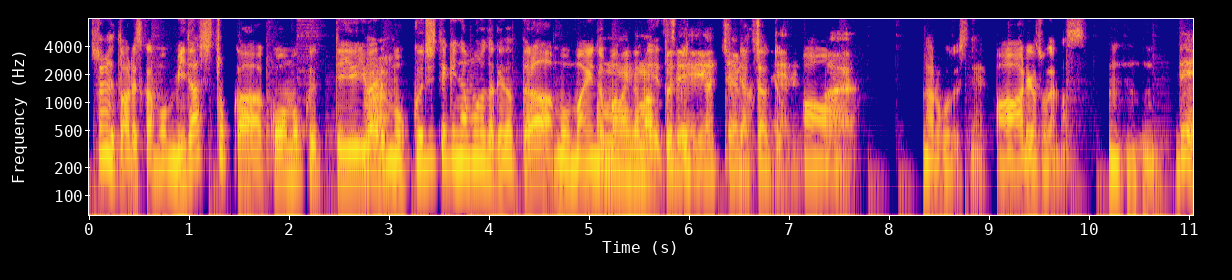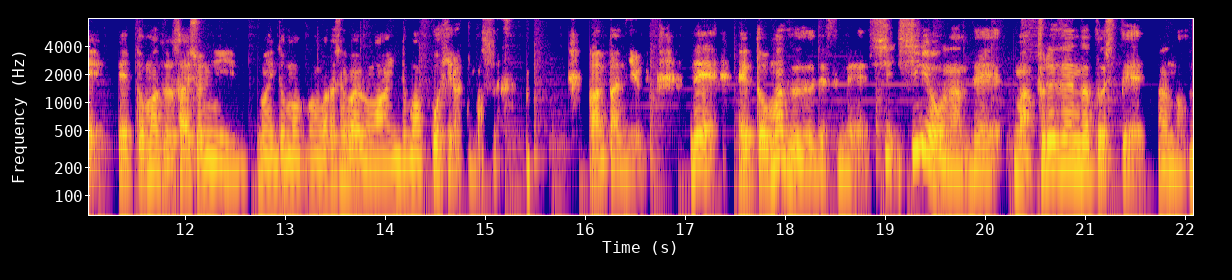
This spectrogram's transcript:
そういうのとあれですか？もう見出しとか項目っていう、いわゆる目次的なものだけだったら、もうマインドママインドマップででやっちゃうとあーはなるほどですね。ああ、ありがとうございます。うんうんうんい。で、えっと、まず最初にマインドマップ、私の場合はマインドマップを開きます。簡単に言う。で、えっと、まずですね、し資料なんで、まあ、プレゼンだとして、あの、パ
